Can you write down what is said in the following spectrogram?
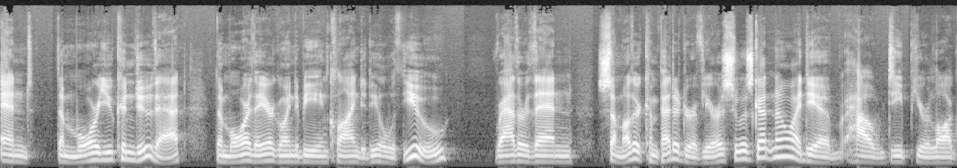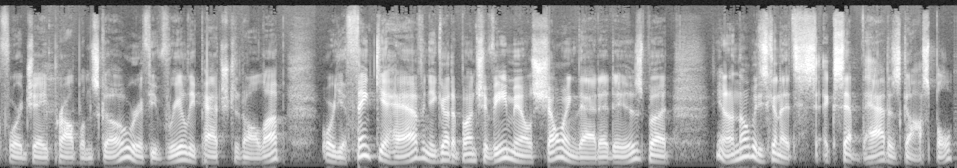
And the more you can do that, the more they are going to be inclined to deal with you rather than some other competitor of yours who has got no idea how deep your log4j problems go or if you've really patched it all up or you think you have and you got a bunch of emails showing that it is but you know nobody's going to accept that as gospel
